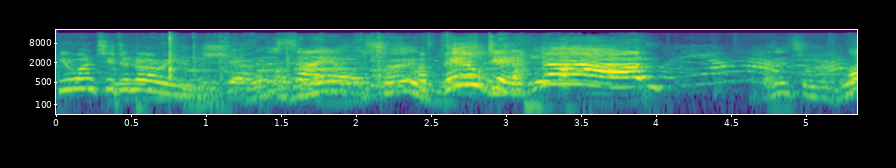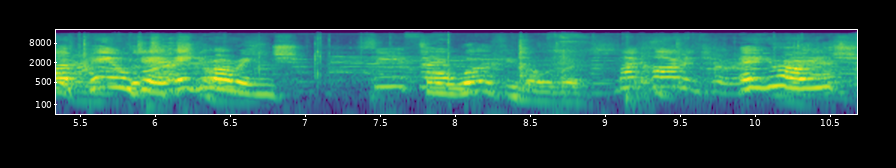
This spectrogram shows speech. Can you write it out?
you wanted an orange. I don't know what to say. I peeled it. No! I need some I water. peeled it. Eat your orange. See if It's a um, work email address. my car insurance. Eat your orange.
